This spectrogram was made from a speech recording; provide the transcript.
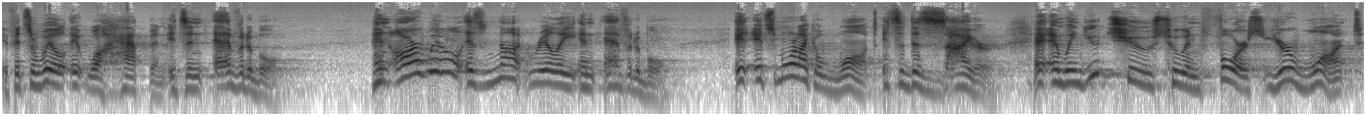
If it's a will, it will happen, it's inevitable. And our will is not really inevitable. It, it's more like a want, it's a desire. And, and when you choose to enforce your want,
